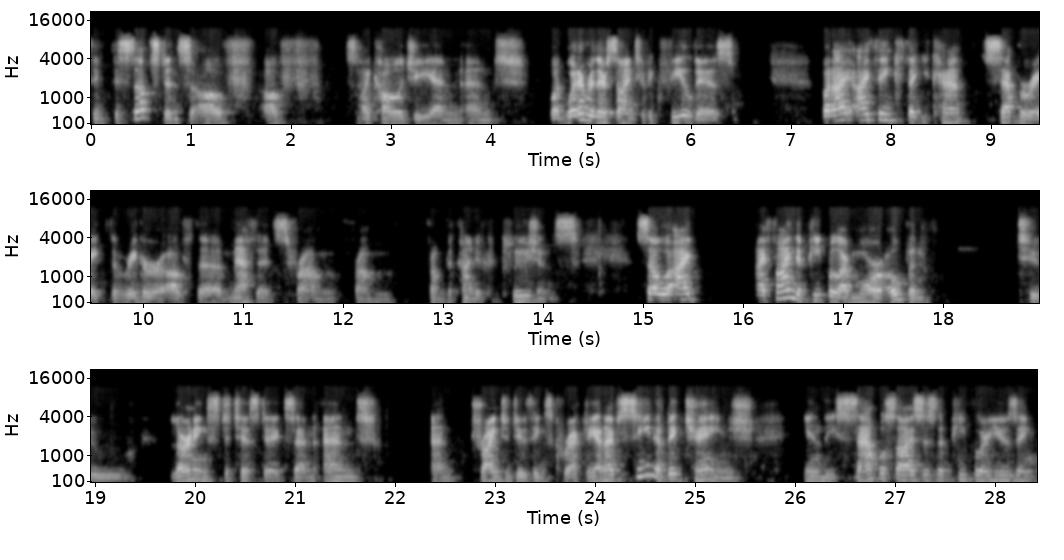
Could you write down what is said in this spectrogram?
the, the substance of, of psychology and, and what, whatever their scientific field is. But I, I think that you can't separate the rigor of the methods from, from, from the kind of conclusions. So I, I find that people are more open to learning statistics and, and, and trying to do things correctly. And I've seen a big change in the sample sizes that people are using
